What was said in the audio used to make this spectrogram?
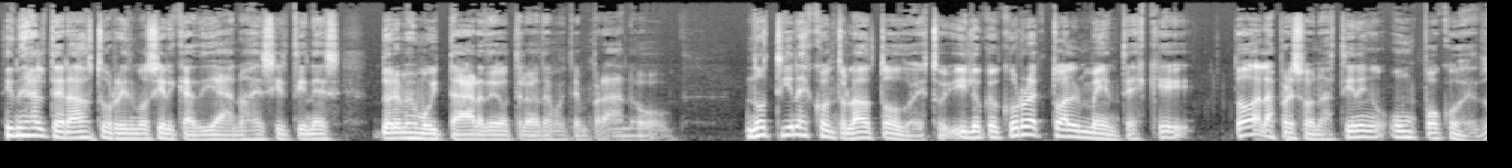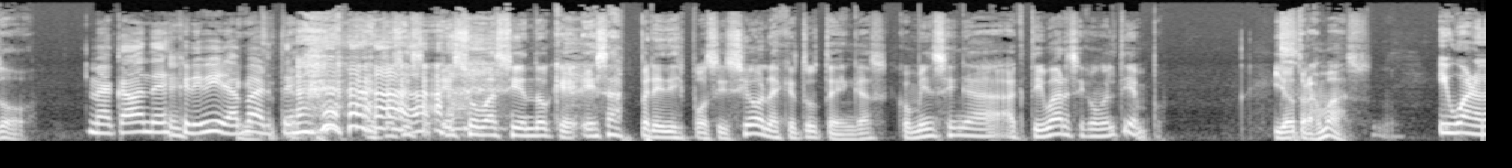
tienes alterados tus ritmos circadianos, es decir, tienes, duermes muy tarde o te levantas muy temprano, no tienes controlado todo esto. Y lo que ocurre actualmente es que todas las personas tienen un poco de todo. Me acaban de describir, aparte. Entonces, eso va haciendo que esas predisposiciones que tú tengas comiencen a activarse con el tiempo. Y otras más. Y bueno,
